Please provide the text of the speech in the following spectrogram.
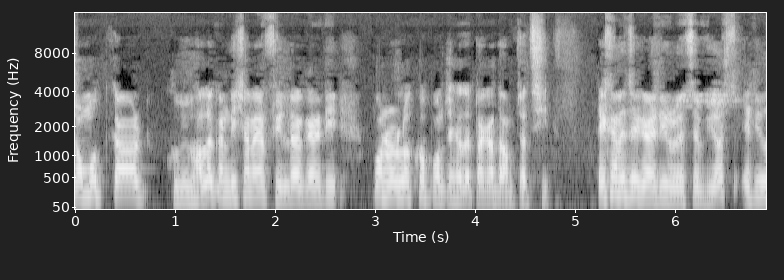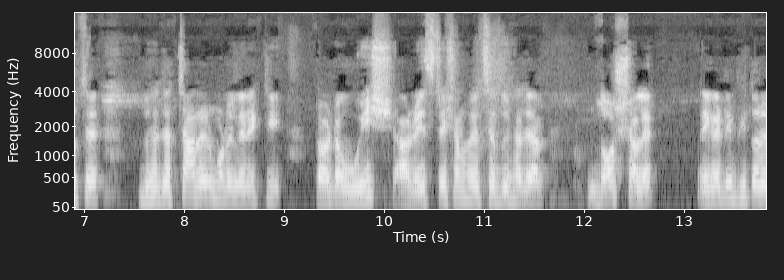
চমৎকার, খুবই ভালো কন্ডিশনের ফিল্ডার গাড়িটি, পনেরো লক্ষ পঞ্চাশ হাজার টাকা দাম চাচ্ছি। এখানে যে গাড়িটি রয়েছে ভিওস এটি হচ্ছে দুই হাজার মডেলের একটি টয়োটা উইশ, আর রেজিস্ট্রেশন হয়েছে দুই হাজার দশ সালে। এই গাড়িটির ভিতরে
